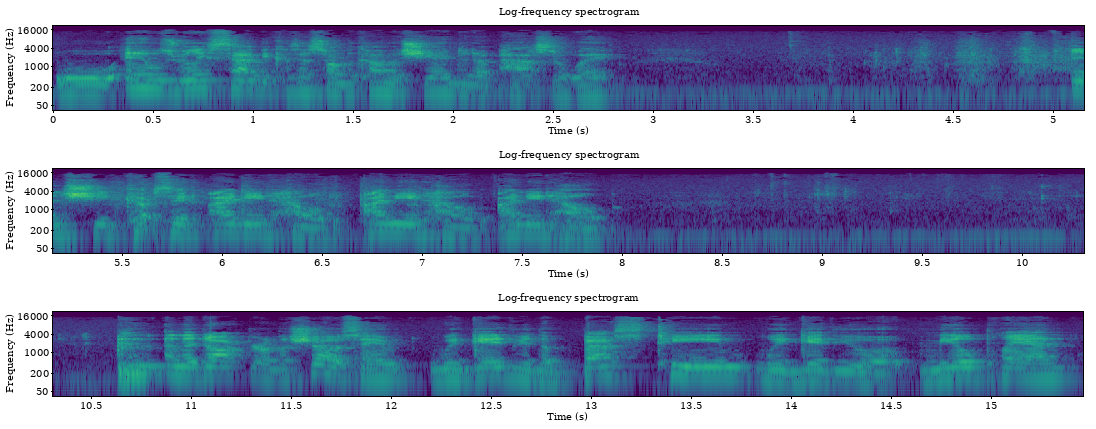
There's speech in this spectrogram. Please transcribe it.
oh, and it was really sad because I saw in the comments she ended up passing away. And she kept saying, "I need help. I need help. I need help." And the doctor on the show saying, "We gave you the best team. We gave you a meal plan."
